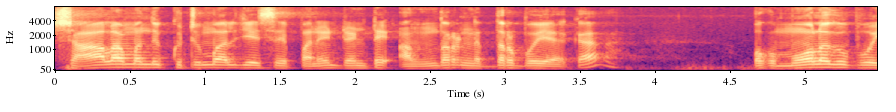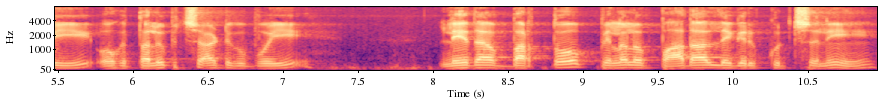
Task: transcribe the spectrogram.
చాలామంది కుటుంబాలు చేసే పని ఏంటంటే అందరూ నిద్రపోయాక ఒక మూలకు పోయి ఒక తలుపు చాటుకు పోయి లేదా భర్తో పిల్లల పాదాల దగ్గర కూర్చొని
